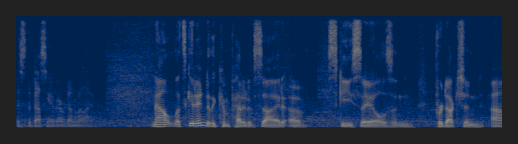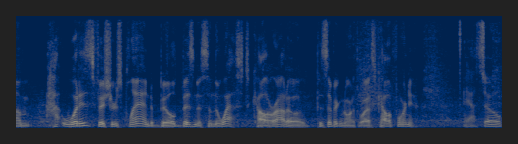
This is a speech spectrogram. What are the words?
This is the best thing I've ever done in my life. Now, let's get into the competitive side of ski sales and production. Um, what is Fischer's plan to build business in the West, Colorado, Pacific Northwest, California? Yeah, so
